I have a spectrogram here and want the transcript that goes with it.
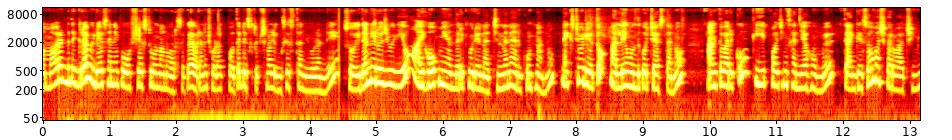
అమ్మవారింటి దగ్గర వీడియోస్ అన్ని పోస్ట్ చేస్తూ ఉన్నాను వరుసగా ఎవరైనా చూడకపోతే డిస్క్రిప్షన్లో లింక్స్ ఇస్తాను చూడండి. సో ఇదండి ఈరోజు వీడియో. ఐ హోప్ మీ అందరికీ వీడియో నచ్చిందని అనుకుంటున్నాను. నెక్స్ట్ వీడియోతో మళ్ళీ ముందుకు వచ్చేస్తాను అంతవరకు keep watching Sandhya home made. Thank you so much for watching.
